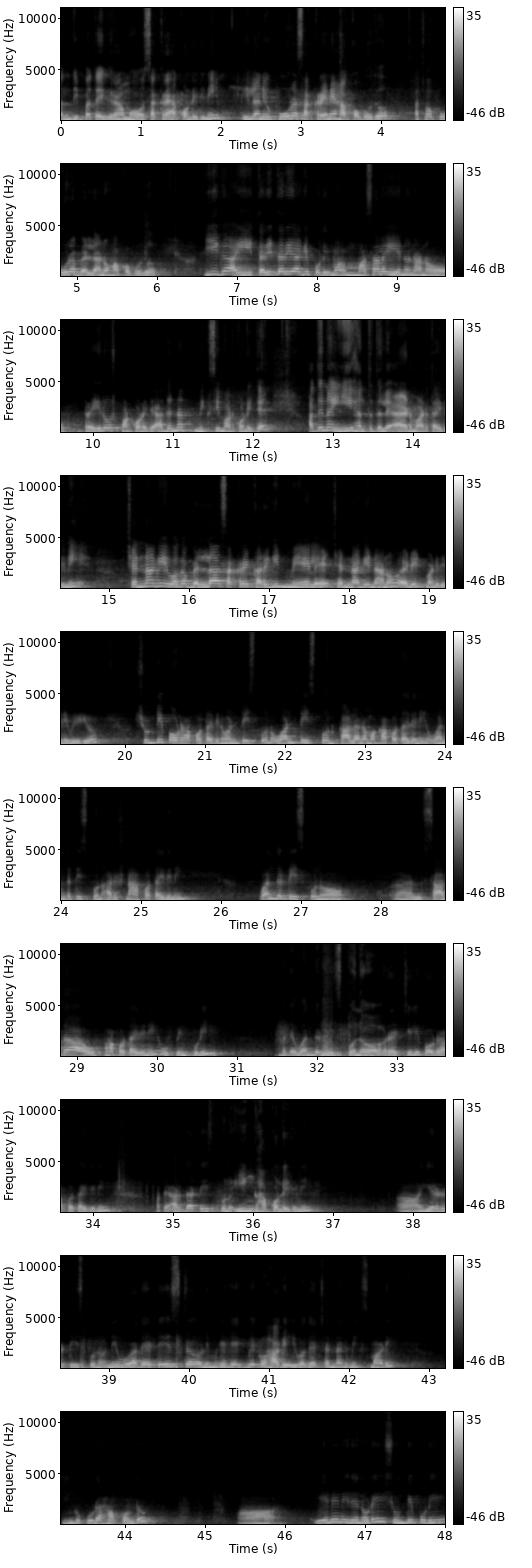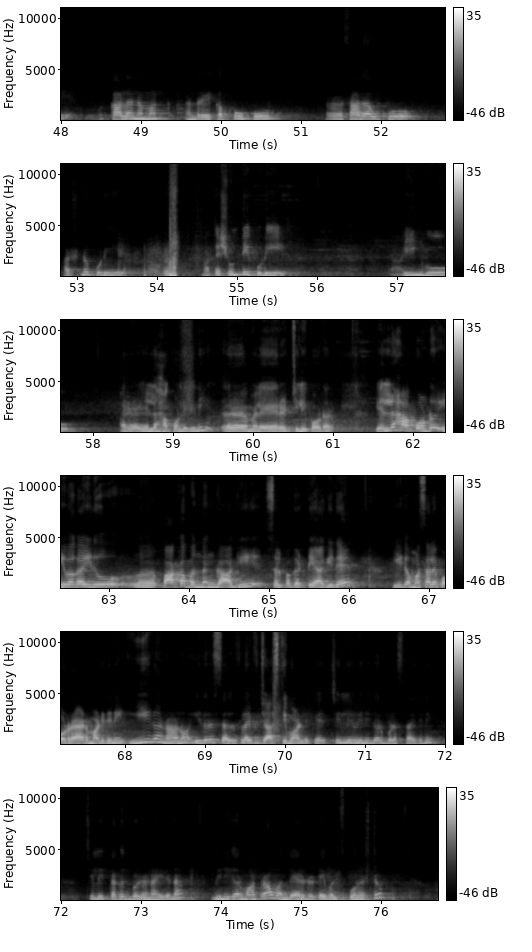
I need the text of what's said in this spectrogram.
ಒಂದು ಇಪ್ಪತ್ತೈದು ಗ್ರಾಮು ಸಕ್ಕರೆ ಹಾಕ್ಕೊಂಡಿದ್ದೀನಿ. ಇಲ್ಲ, ನೀವು ಪೂರ ಸಕ್ಕರೆನೇ ಹಾಕ್ಕೋಬೋದು ಅಥವಾ ಪೂರ ಬೆಲ್ಲನೂ ಹಾಕ್ಕೋಬೋದು. ಈಗ ಈ ತರಿ ತರಿಯಾಗಿ ಪುಡಿ ಮಸಾಲೆ ಏನು ನಾನು ಡ್ರೈ ರೋಸ್ಟ್ ಮಾಡ್ಕೊಂಡಿದ್ದೆ, ಅದನ್ನು ಮಿಕ್ಸಿ ಮಾಡ್ಕೊಂಡಿದ್ದೆ. ಅದನ್ನು ಈ ಹಂತದಲ್ಲಿ ಆ್ಯಡ್ ಮಾಡ್ತಾಯಿದ್ದೀನಿ ಚೆನ್ನಾಗಿ ಇವಾಗ ಬೆಲ್ಲ, ಸಕ್ಕರೆ ಕರಗಿನ ಮೇಲೆ ಚೆನ್ನಾಗಿ ನಾನು ಎಡಿಟ್ ಮಾಡಿದ್ದೀನಿ ವೀಡಿಯೋ. ಶುಂಠಿ ಪೌಡ್ರ್ ಹಾಕೋತಾ ಇದ್ದೀನಿ one teaspoon one teaspoon ಕಾಲ ನಮಕ್ ಹಾಕೋತಾ ಇದ್ದೀನಿ, ಒಂದು ಟೀ ಸ್ಪೂನ್ ಅರಿಶಿನ ಹಾಕೋತಾ ಇದ್ದೀನಿ, ಒಂದು ಟೀ ಸ್ಪೂನು ಸಾದಾ ಉಪ್ಪು ಹಾಕೋತಾ ಇದ್ದೀನಿ, ಉಪ್ಪಿನ ಪುಡಿ. ಮತ್ತು ಒಂದು teaspoon red chilli powder ಹಾಕೋತಾ ಇದ್ದೀನಿ. ಮತ್ತು ಅರ್ಧ ಟೀ ಸ್ಪೂನ್ ಹಿಂಗ್ ಹಾಕ್ಕೊಂಡಿದ್ದೀನಿ ಎರಡು ಟೀ ಸ್ಪೂನು ನೀವು ಅದೇ ಟೇಸ್ಟ್ ನಿಮಗೆ ಹೇಗೆ ಬೇಕೋ ಹಾಗೆ ಇವಾಗ ಚೆನ್ನಾಗಿ ಮಿಕ್ಸ್ ಮಾಡಿ ಹಿಂಗು ಕೂಡ ಹಾಕ್ಕೊಂಡು. ಏನೇನಿದೆ ನೋಡಿ, ಶುಂಠಿ ಪುಡಿ ಕಾಲ ನಮಕ್ ಅಂದರೆ ಕಪ್ಪು ಉಪ್ಪು ಸಾದಾ ಉಪ್ಪು ಅರಿಶಿನ ಪುಡಿ, ಮತ್ತು ಶುಂಠಿ ಪುಡಿ, ಇಂಗು ಎಲ್ಲ ಹಾಕ್ಕೊಂಡಿದ್ದೀನಿ ಆಮೇಲೆ ರೆಡ್ ಚಿಲ್ಲಿ ಪೌಡರ್. ಎಲ್ಲ ಹಾಕ್ಕೊಂಡು ಇವಾಗ ಇದು ಪಾಕ ಬಂದಂಗಾಗಿ ಸ್ವಲ್ಪ ಗಟ್ಟಿಯಾಗಿದೆ. ಈಗ ಮಸಾಲೆ ಪೌಡ್ರ್ ಆ್ಯಡ್ ಮಾಡಿದ್ದೀನಿ. ಈಗ ನಾನು ಇದರ ಸೆಲ್ಫ್ ಲೈಫ್ ಜಾಸ್ತಿ ಮಾಡಲಿಕ್ಕೆ ಚಿಲ್ಲಿ ವಿನಿಗರ್ ಬಳಸ್ತಾ ಇದ್ದೀನಿ. ಚಿಲ್ಲಿ ತೆಗೆದುಬಿಡೋಣ ಇದನ್ನು. ವಿನಿಗರ್ ಮಾತ್ರ ಒಂದೆರಡು ಟೇಬಲ್ ಸ್ಪೂನಷ್ಟು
